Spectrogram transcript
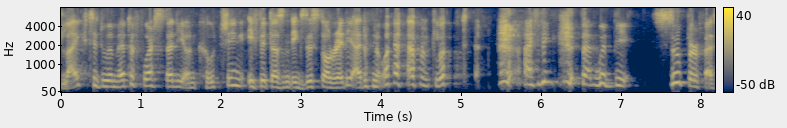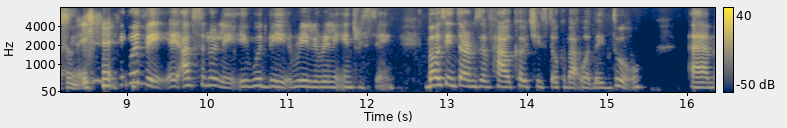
like to do a metaphor study on coaching, if it doesn't exist already, I don't know, I haven't looked. I think that would be super fascinating. It would be, absolutely. It would be really, really interesting, both in terms of how coaches talk about what they do. Um,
